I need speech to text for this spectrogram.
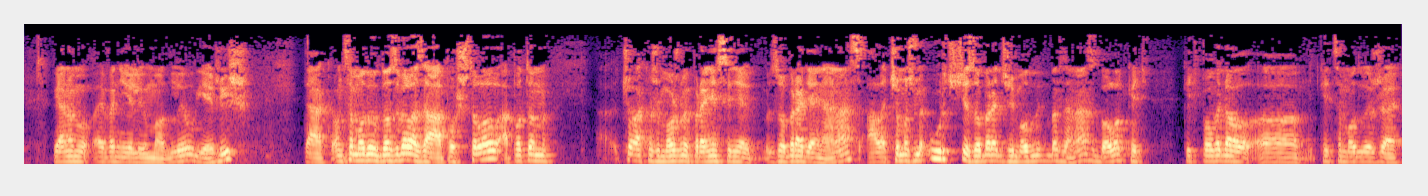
v Janovom evaníliu modlil Ježiš, tak on sa modlil dosť veľa za apoštolov a potom, čo akože môžeme prenesenie zobrať aj na nás, ale čo môžeme určite zobrať, že modlitba za nás bolo, keď, keď povedal, uh, keď sa modlil, že,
